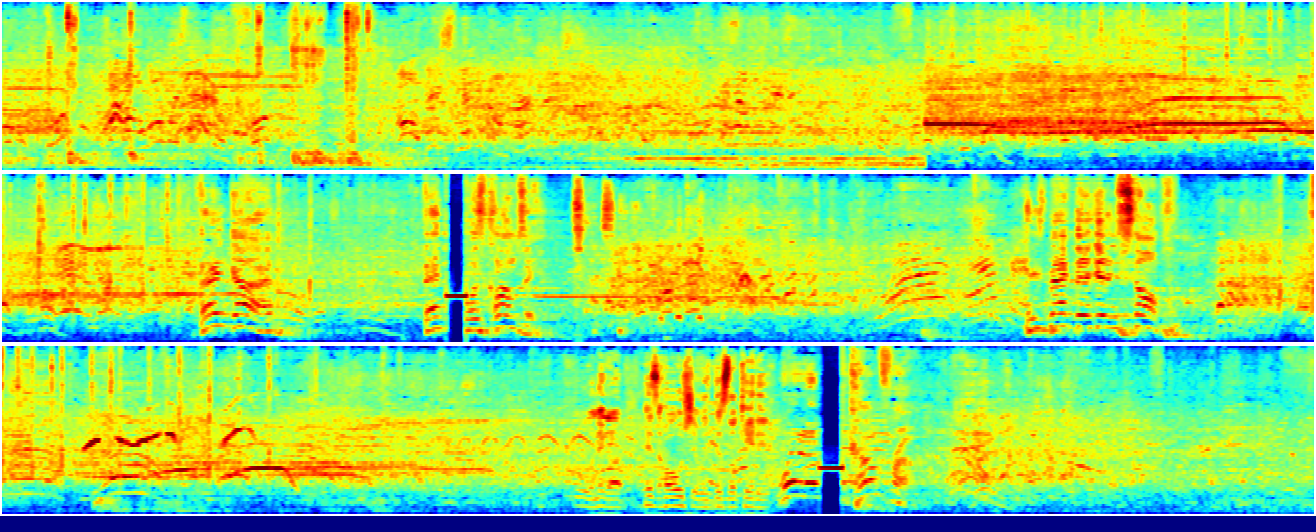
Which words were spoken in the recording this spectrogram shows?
Thank God that was clumsy. He's back there getting stomped. Ooh, nigga, his whole shit was dislocated. Where did that come from?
